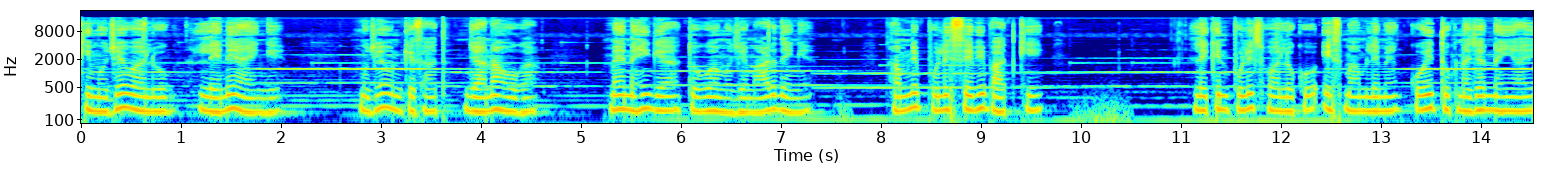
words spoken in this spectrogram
कि मुझे वह लोग लेने आएँगे। मुझे उनके साथ जाना होगा। मैं नहीं गया तो वह मुझे मार देंगे। हमने पुलिस से भी बात की, लेकिन पुलिस वालों को इस मामले में कोई दुख नज़र नहीं आए।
